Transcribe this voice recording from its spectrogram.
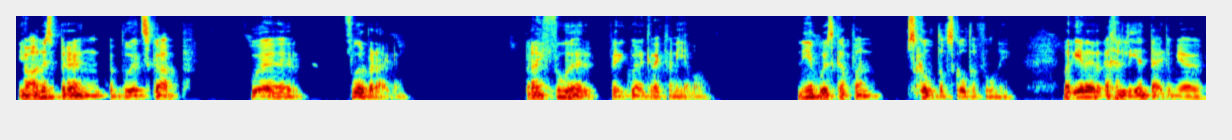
Johannes bring 'n boodskap oor voorbereiding. Berei voor vir die koninkryk van die hemel. Nie 'n boodskap van skuld of skuldgevoel nie maar eerder 'n geleentheid om jou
